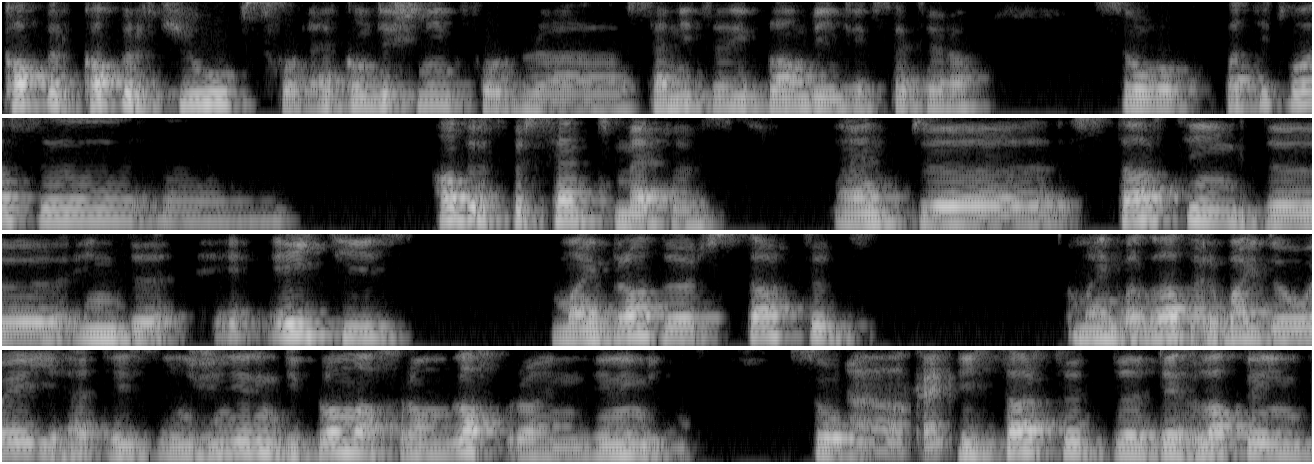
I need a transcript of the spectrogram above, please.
copper copper tubes for air conditioning, for uh, sanitary plumbing, etc. So, but it was uh, hundred percent metals, and starting the in the 80s, my brother started my brother, by the way, had his engineering diploma from Loughborough in, in England. So oh, okay. he started uh, developing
